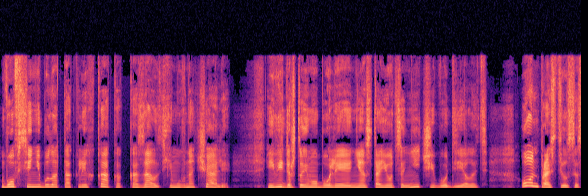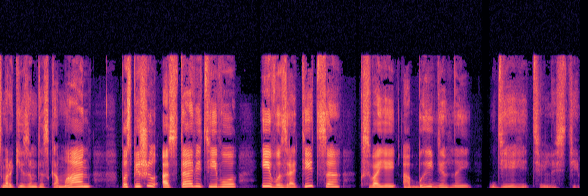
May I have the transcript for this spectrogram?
вовсе не была так легка, как казалось ему вначале, и, видя, что ему более не остается ничего делать, он простился с маркизом де Скаман, поспешил оставить его и возвратиться к своей обыденной деятельности.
